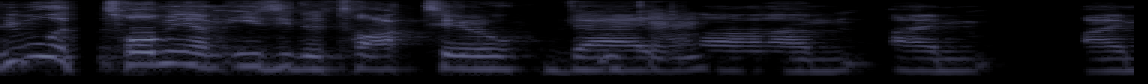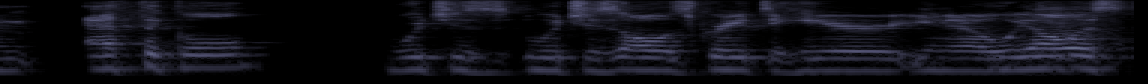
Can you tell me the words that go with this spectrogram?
people have told me I'm easy to talk to. That Okay. um, I'm I'm ethical, which is which is always great to hear. You know, we Mhm. always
